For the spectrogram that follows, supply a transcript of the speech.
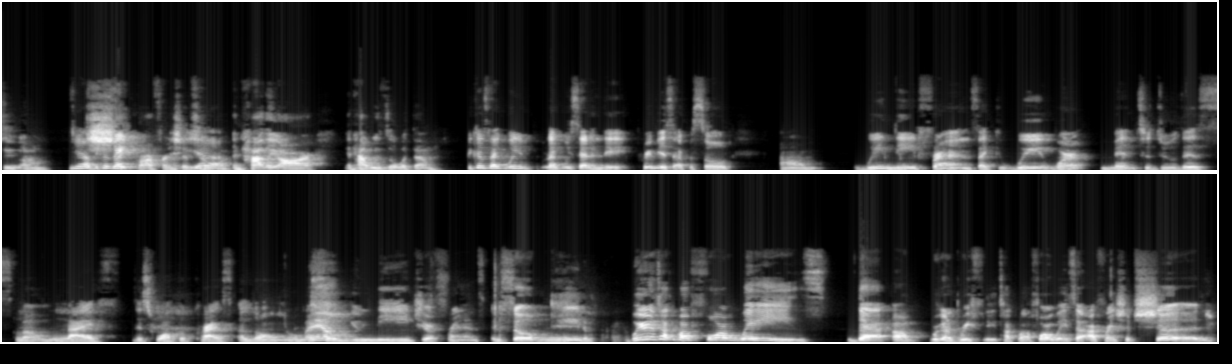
to um, Yeah, because shape like, our friendships yeah. and, and how they are and how we deal with them. because like we like we said in the previous episode, um, we need friends. Like we weren't meant to do this Alone. life, this walk of Christ alone. No, so you need your friends. And so friend. we're going to talk about four ways that um, we're going to briefly talk about four ways that our friendship should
